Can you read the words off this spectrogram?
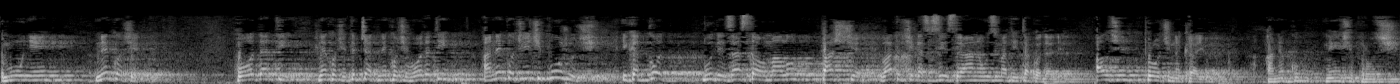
munje, neko će hodati, neko će trčati, neko će hodati, a neko će ići pužući. I kad god bude zastao malo, paš će, vatr će ga sa svih strana uzimati i tako dalje. Ali će proći na kraju. A neko neće proći.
